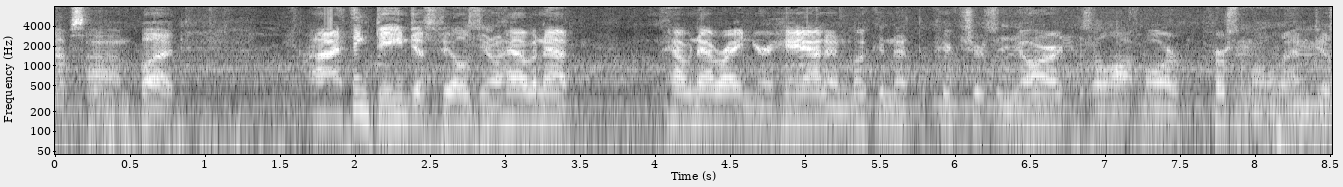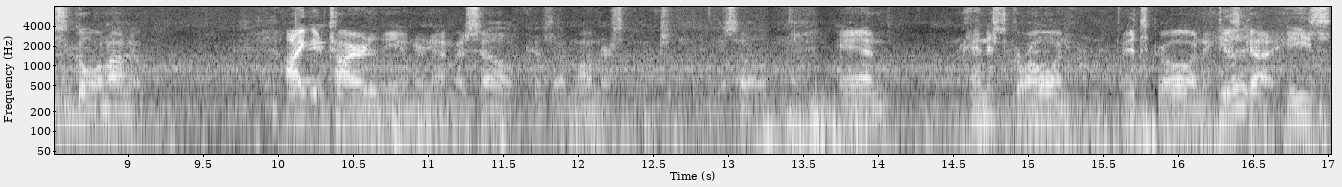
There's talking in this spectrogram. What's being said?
Absolutely. Um, but I think Dean just feels, you know, having that having that right in your hand and looking at the pictures of the art is a lot more personal than just going on a. I get tired of the internet myself because I'm on there so much. So, and and it's growing. It's growing. He's Good. got he's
